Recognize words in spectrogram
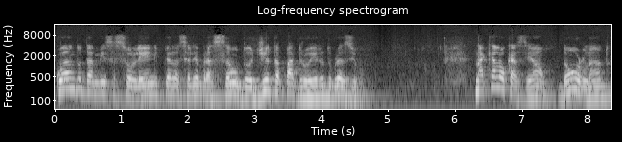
quando da missa solene pela celebração do Dia da Padroeira do Brasil. Naquela ocasião, Dom Orlando,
